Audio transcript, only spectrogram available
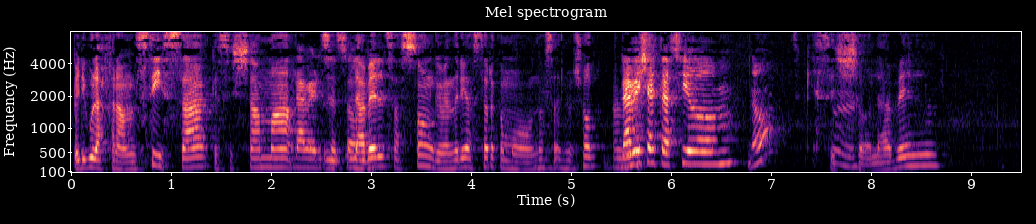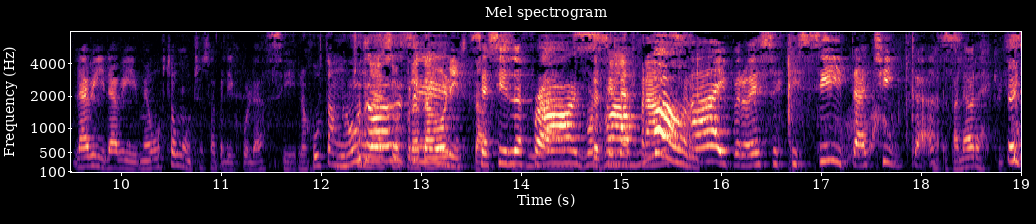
Película francesa que se llama La Belle Saison. La Belle Saison, que vendría a ser como, no sé, yo, La Bella Estación, ¿no? qué sé yo, La Belle. La vi, la vi. Me gustó mucho esa película. Sí, nos gusta mucho una de sus sí. protagonistas. Cecil de Ay, France. por Cecilia favor. Franz. Ay, pero es exquisita, La chicas. palabra exquisita.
